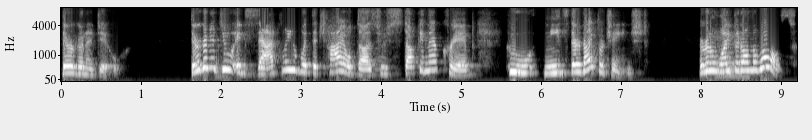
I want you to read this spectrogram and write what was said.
they're going to do? They're going to do exactly what the child does who's stuck in their crib, who needs their diaper changed. They're going to wipe it mm. on the walls.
